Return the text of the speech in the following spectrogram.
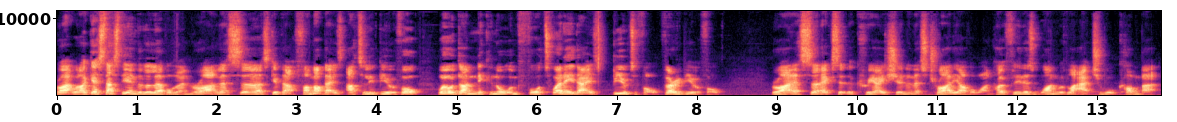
Right, well, I guess that's the end of the level then. Right, let's uh, let's give that a thumb up. That is utterly beautiful. Well done, Nick and Autumn 420. That is beautiful. Very beautiful. Right, let's uh, exit the creation and let's try the other one. Hopefully there's one with like actual combat.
